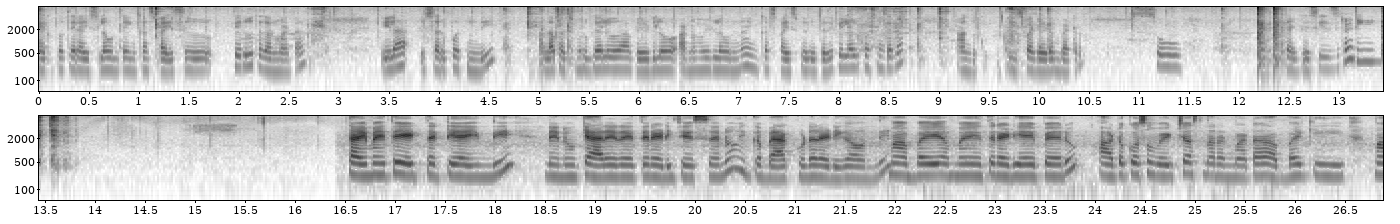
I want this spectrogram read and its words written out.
లేకపోతే రైస్లో ఉంటే ఇంకా స్పైస్ పెరుగుతుంది అనమాట ఇలా సరిపోతుంది. అలా పచ్చిమిరపకాయలు ఆ వేడిలో అన్నం వేడిలో ఉన్న ఇంకా స్పైస్ పెరుగుతుంది పిల్లల కోసం కదా. అందుకు తీసి పడేయడం better. So fried rice is ready. Time అయితే ఎయిట్ థర్టీ అయింది. నేను క్యారియర్ అయితే రెడీ చేశాను. ఇంకా బ్యాగ్ కూడా రెడీగా ఉంది. మా అబ్బాయి అమ్మాయి అయితే రెడీ అయిపోయారు. ఆటో కోసం వెయిట్ చేస్తున్నారనమాట అబ్బాయికి మా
